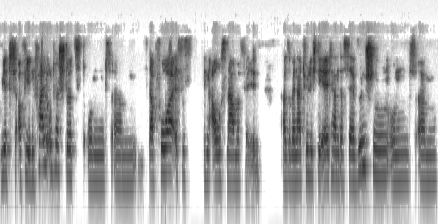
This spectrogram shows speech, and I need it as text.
wird auf jeden Fall unterstützt und ähm, davor ist es in Ausnahmefällen. Also wenn natürlich die Eltern das sehr wünschen und ähm,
